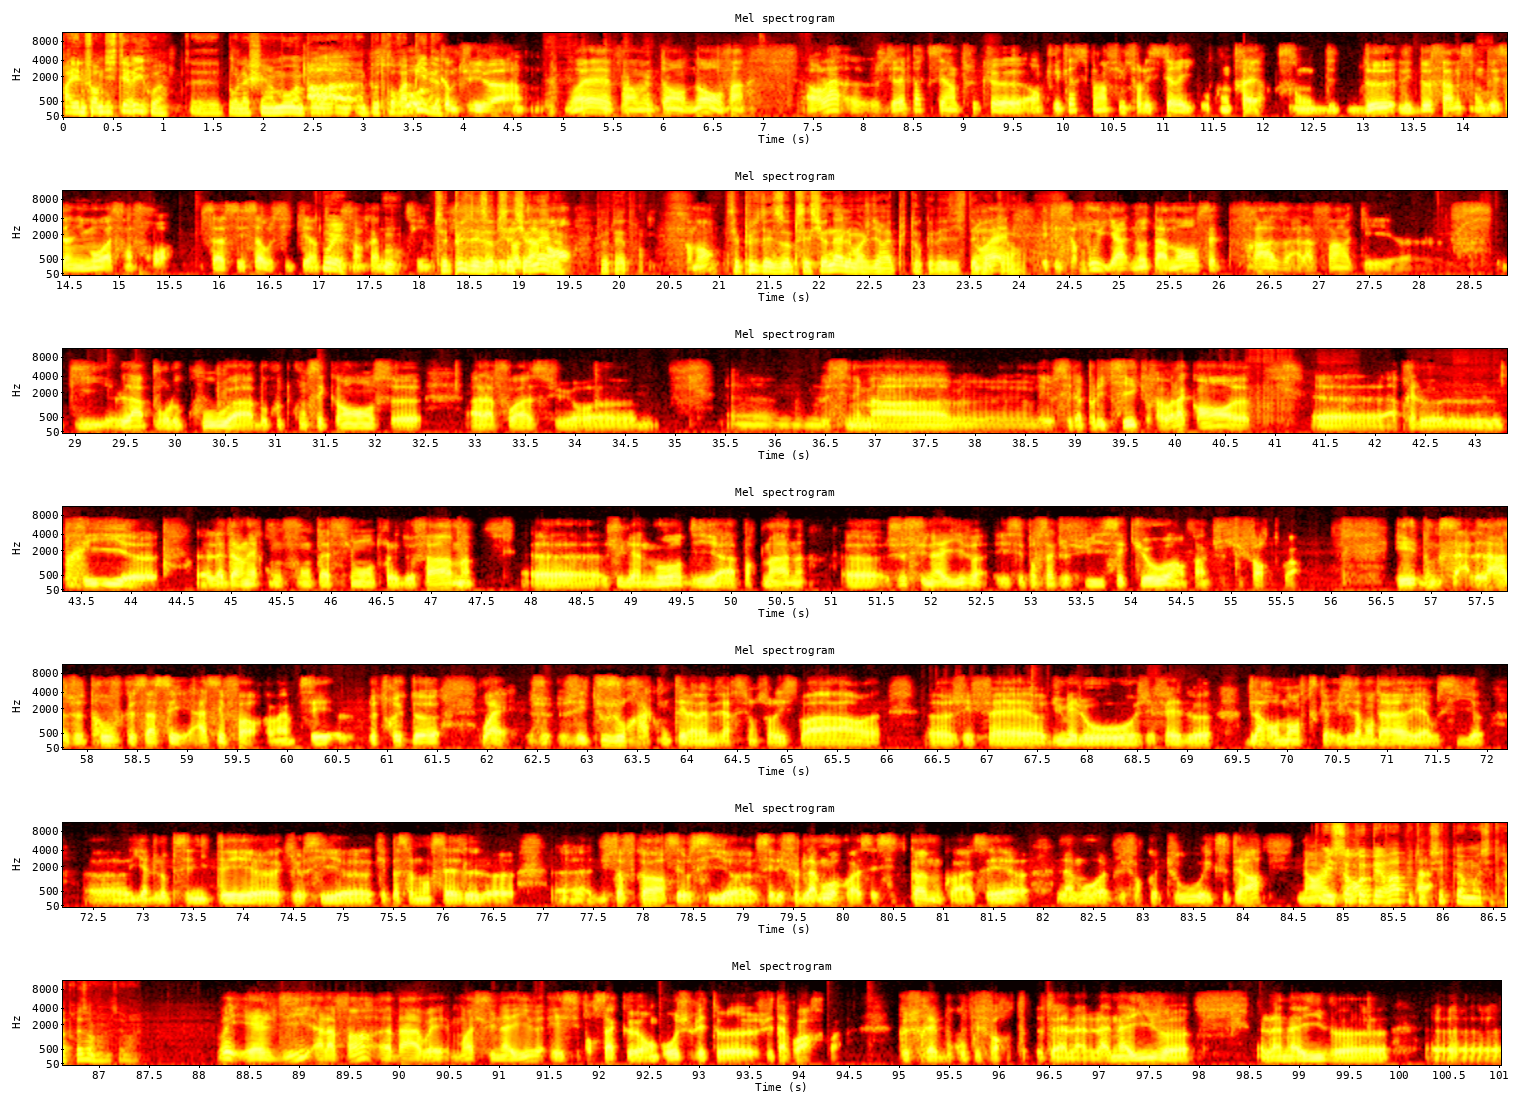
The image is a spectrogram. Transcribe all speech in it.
Ah, il y a une forme d'hystérie, quoi. C'est Pour lâcher un mot un peu, Ah, un, un peu trop Oh, rapide. comme tu y vas. Ouais, enfin en même temps, non, enfin. Alors là, euh, je dirais pas que c'est un truc. euh, en tous les cas, c'est pas un film sur les séries. Au contraire, sont deux, les deux femmes sont des animaux à sang froid. Ça, c'est ça aussi qui est intéressant quand même dans ce film. C'est plus des obsessionnels, peut-être. comment? C'est plus des obsessionnels, moi je dirais, plutôt que des hystériques. Ouais. hein. Et puis surtout, il y a notamment cette phrase à la fin qui est euh, qui là pour le coup a beaucoup de conséquences euh, à la fois sur euh, euh, le cinéma, euh, mais aussi la politique. Enfin voilà, quand après le, le, le prix, euh, euh, la dernière confrontation entre les deux femmes, euh, Julianne Moore dit à Portman euh, je suis naïve et c'est pour ça que je suis secure, enfin que je suis forte quoi. Et donc ça, là, je trouve que ça c'est assez fort quand même. C'est le truc de, ouais, j'ai toujours raconté la même version sur l'histoire. euh, euh, j'ai fait euh, du mélo, j'ai fait de, de la romance parce qu'évidemment derrière il y a aussi euh, il y a de l'obscénité euh, qui est aussi euh, qui est pas seulement celle euh, euh, du softcore, c'est aussi euh, c'est les feux de l'amour quoi, c'est sitcom quoi, c'est euh, l'amour est plus fort que tout, etc. Mais en Oui, soap opéra plutôt voilà. que sitcom, ouais, c'est très présent, hein, c'est vrai. oui, et elle dit à la fin, euh, bah ouais, moi je suis naïve et c'est pour ça que en gros je vais te, je vais t'avoir quoi, que je serai beaucoup plus forte. La, la naïve, euh, la naïve euh, euh,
